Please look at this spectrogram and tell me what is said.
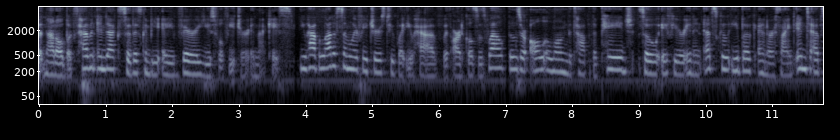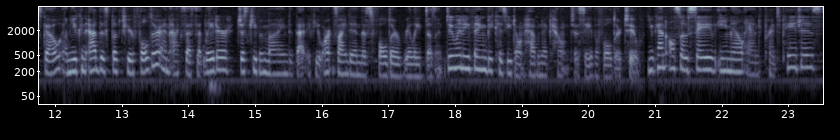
but not all books have an index, so this can be a very useful feature in that case. You have a lot of similar features to what you have with articles as well. Those are all along the top of the page, so if you're in an EBSCO ebook and are signed into EBSCO, um, you can add this book to your folder and access it later. Just keep in mind that if you aren't signed in, this folder really doesn't do anything because you don't have an account to save a folder to. You can also save email and print pages.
